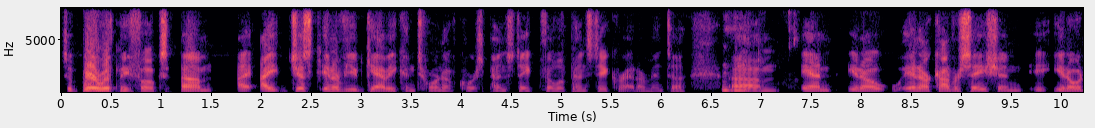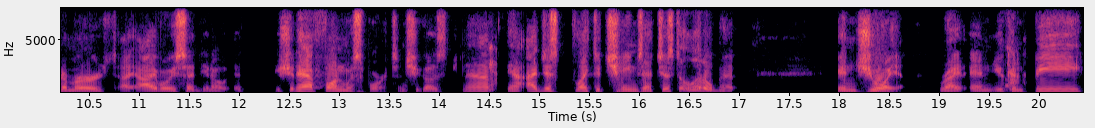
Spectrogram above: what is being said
So bear with me, folks. Um, I, I, just interviewed Gabby Cantorna, of course, Penn State, fellow Penn State grad, Arminta. Mm-hmm. Um, and, you know, in our conversation, it, you know, it emerged. I, have always said, you know, it, you should have fun with sports. And she goes, nah, yeah. yeah, I just like to change that just a little bit. Enjoy it, right? And you yeah. can be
